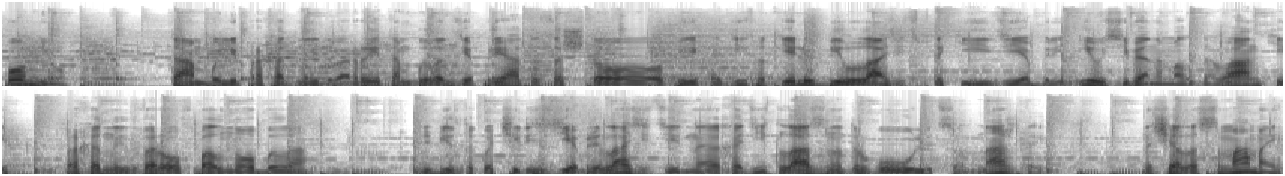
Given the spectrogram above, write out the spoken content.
Помню, там были проходные дворы, там было где прятаться, что переходить. Вот я любил лазить в такие дебри. И у себя на Молдаванке проходных дворов полно было. Любил такой через дебри лазить и находить лазы на другую улицу. Однажды, сначала с мамой,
